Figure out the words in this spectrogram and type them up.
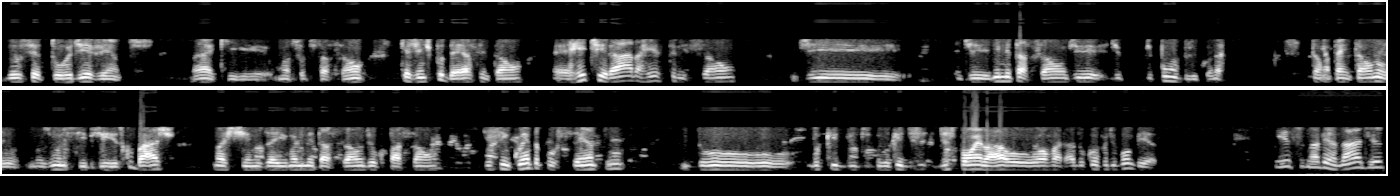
do setor de eventos, né, que uma solicitação que a gente pudesse então é, retirar a restrição de, de limitação de, de, de público, né? Então até então no, nos municípios de risco baixo nós tínhamos aí uma limitação de ocupação de 50% do, do, que, do, que dispõe lá o alvará do Corpo de Bombeiros. Isso, na verdade,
